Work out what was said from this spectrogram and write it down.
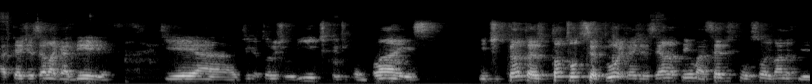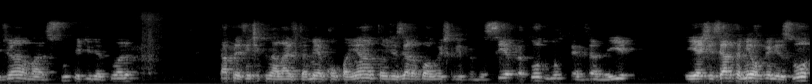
até a Gisela Gadeira, que é a diretora jurídica de compliance e de tantos outros setores, né? Gisela tem uma série de funções lá na Firjan, uma super diretora, está presente aqui na live também acompanhando. Então, Gisela, boa noite também para você, para todo mundo que está entrando aí. E a Gisela também organizou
